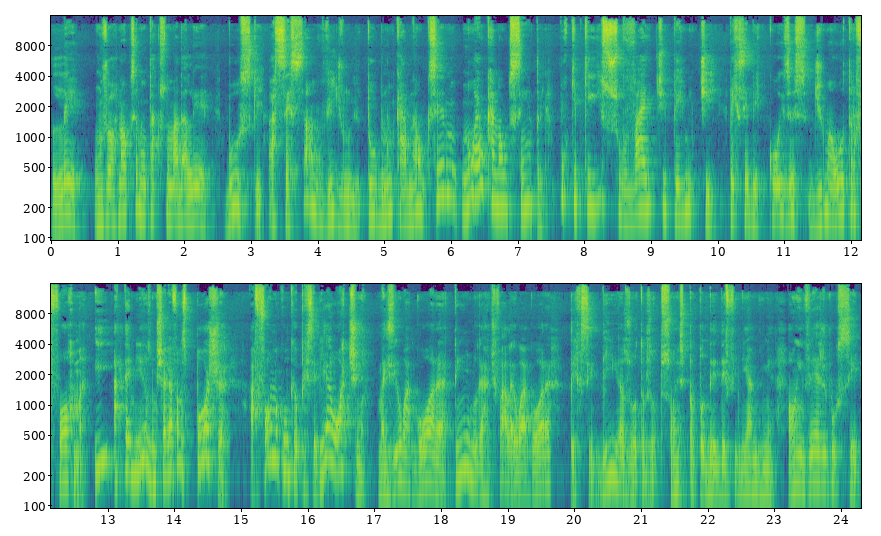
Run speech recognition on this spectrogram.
ler um jornal que você não está acostumado a ler. Busque acessar um vídeo no YouTube, num canal que você não, não é o canal de sempre. Por quê? Porque isso vai te permitir perceber coisas de uma outra forma. E até mesmo chegar e falar assim, poxa, a forma com que eu percebi é ótima, mas eu agora tenho um lugar de fala. Eu agora percebi as outras opções para poder definir a minha. Ao invés de você,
